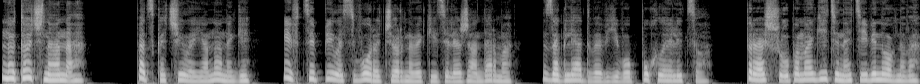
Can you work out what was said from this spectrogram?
но точно она. Подскочила я на ноги и вцепилась в ворот черного кителя жандарма, заглядывая в его пухлое лицо. «Прошу, помогите найти виновного.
